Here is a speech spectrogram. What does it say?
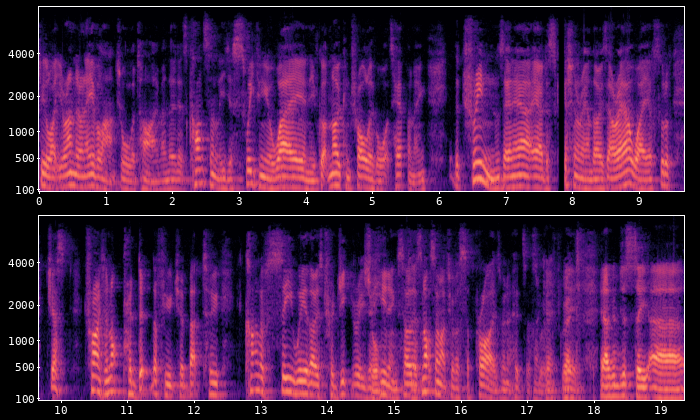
feel like you're under an avalanche all the time and that it's constantly just sweeping you away and you've got no control over what's happening. The trends and our, our discussion around those are our way of sort of just trying to not predict the future but to kind of see where those trajectories sure. are heading. So sure. it's not so much of a surprise when it hits us. Okay, really. great. Yeah. And I can just see uh,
